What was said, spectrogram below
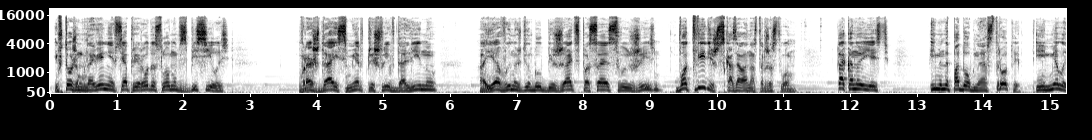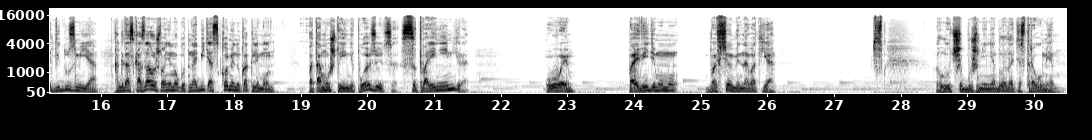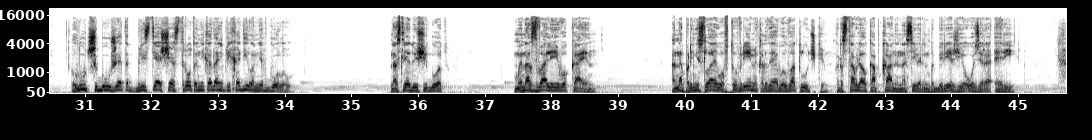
И в то же мгновение вся природа словно взбесилась. Вражда и смерть пришли в долину — а я вынужден был бежать, спасая свою жизнь. «Вот видишь», — сказала она с торжеством, — «так оно и есть». Именно подобные остроты и имела в виду змея, когда сказала, что они могут набить оскомину, как лимон, потому что ими пользуются сотворение мира. Увы, по-видимому, во всем виноват я. Лучше бы уж мне не обладать остроумием. Лучше бы уже эта блестящая острота никогда не приходила мне в голову. На следующий год мы назвали его Каин. Она принесла его в то время, когда я был в отлучке, расставлял капканы на северном побережье озера Эри.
